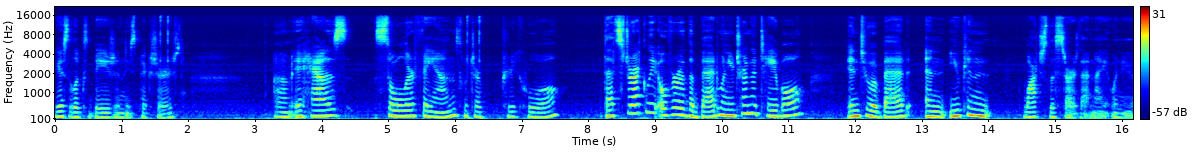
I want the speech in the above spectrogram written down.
I guess it looks beige in these pictures. Um, it has solar fans, which are pretty cool. That's directly over the bed. When you turn the table into a bed and you can watch the stars that night when you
